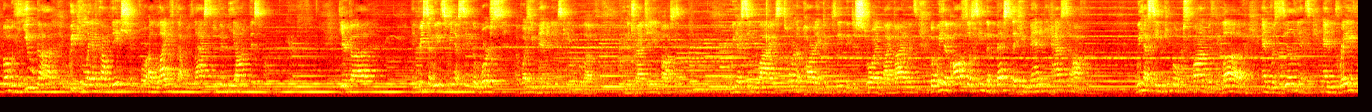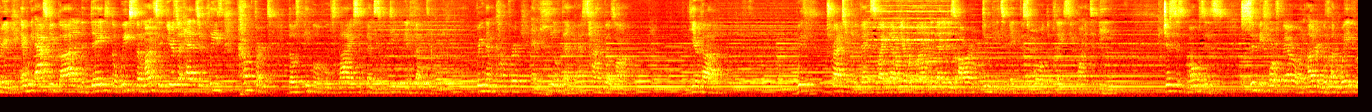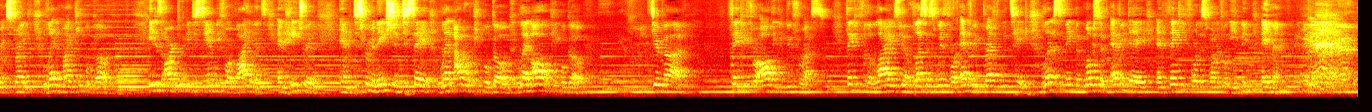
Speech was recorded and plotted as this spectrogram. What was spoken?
But with you, God, we can lay a foundation for a life that will last even beyond this one. Dear God, in recent weeks we have seen the worst of what humanity is capable of in the tragedy in Boston. We have seen lives torn apart and completely destroyed by violence, but we have also seen the best that humanity has to offer. We have seen people respond with love and resilience and bravery, and we ask you, God, in the days, the weeks, the months, and years ahead to please comfort those people whose lives have been so deeply affected. Bring them comfort and heal them as time goes on. Dear God, with tragic events like that, we are reminded that it is our duty to make this world the place you want it to be. Just as Moses stood before Pharaoh and uttered with unwavering strength, Let my people go. It is our duty to stand before violence and hatred and discrimination to say, Let our people go. Let all people go. Dear God, thank you for all that you do for us. Thank you for the lives you have blessed us with for every breath we take. Let us make the most of every day and thank you for this wonderful evening. Amen. Amen.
